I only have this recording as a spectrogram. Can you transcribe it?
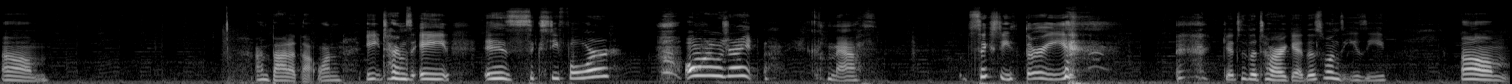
Um, I'm bad at that one. 8 times 8 is 64. Oh, I was right. Math. 63. Get to the target. This one's easy. Um,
